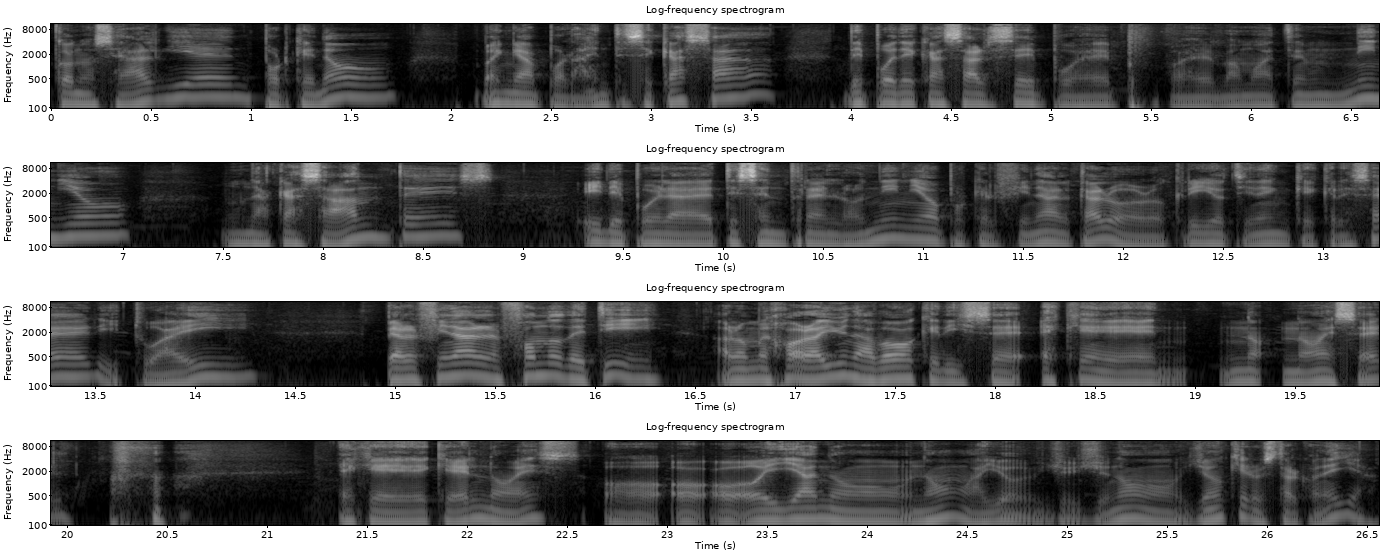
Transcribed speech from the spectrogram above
conoce a alguien, ¿por qué no? Venga, pues la gente se casa, después de casarse pues, pues vamos a tener un niño, una casa antes, y después te centras en los niños, porque al final, claro, los críos tienen que crecer y tú ahí. Pero al final, en el fondo de ti, a lo mejor hay una voz que dice, es que no, no es él. es que, que, él no es. O, o, ella no, no, yo, yo, no, yo no quiero estar con ella.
